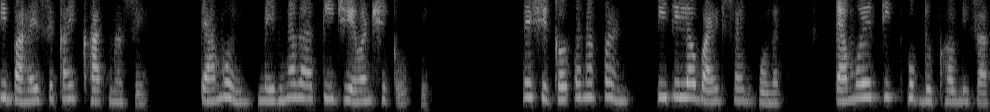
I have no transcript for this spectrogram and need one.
ती बाहेरचे काही खात नसे. त्यामुळे मेघनाला ती जेवण शिकवते. ते शिकवताना पण ती तिला वाईट साईड बोलत त्यामुळे ती खूप दुखावली जात.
